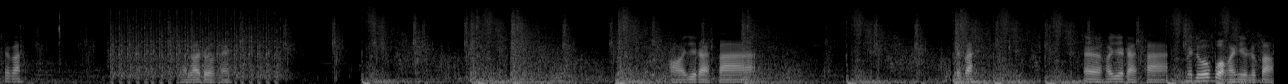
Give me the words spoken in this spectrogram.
ใช่ปะเดี๋ยวเราโดดไปอ๋ออยู่ดาดฟ้าใช่ปะเออเขาอยู่ดาดฟ้า ไม่รู้ว่าบวกกันอยู่หรือเปล่า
